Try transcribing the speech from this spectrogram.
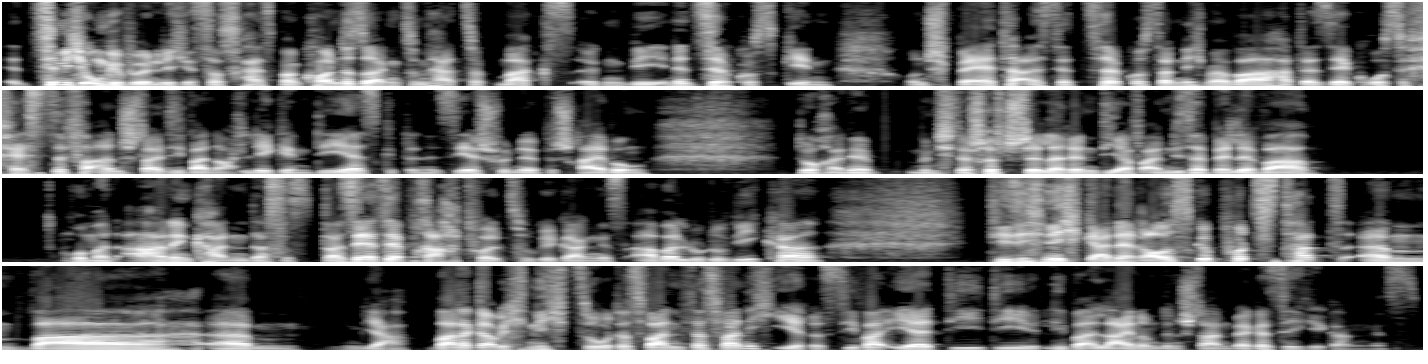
äh, ziemlich ungewöhnlich ist. Das heißt, man konnte sagen zum Herzog Max irgendwie in den Zirkus gehen und später, als der Zirkus dann nicht mehr war, hat er sehr große Feste veranstaltet. Die waren auch legendär. Es gibt eine sehr schöne Beschreibung durch eine Münchner Schriftstellerin, die auf einem dieser Bälle war wo man ahnen kann, dass es da sehr, sehr prachtvoll zugegangen ist. Aber Ludovica, die sich nicht gerne rausgeputzt hat, ähm, war, ähm, ja, war da, glaube ich, nicht so. Das war, das war nicht ihres. Sie war eher die, die lieber allein um den Starnberger See gegangen ist.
